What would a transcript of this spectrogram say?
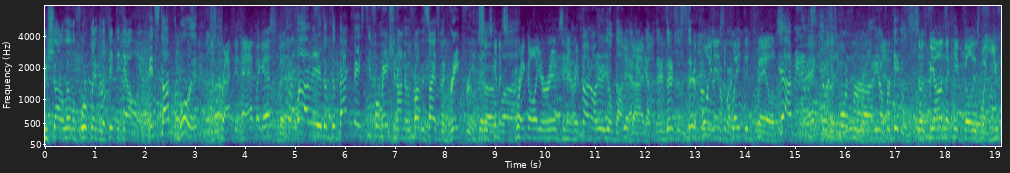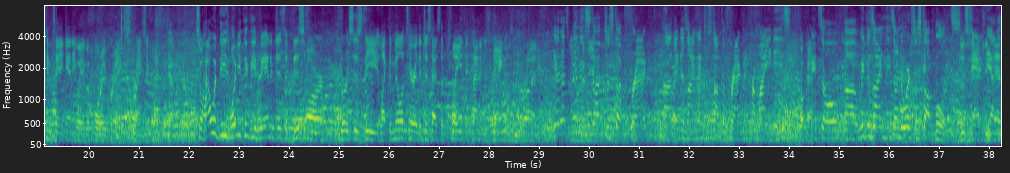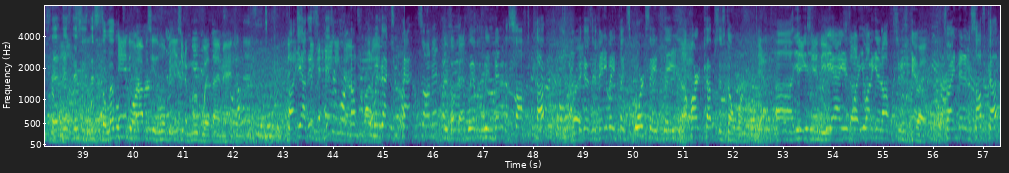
we shot a level four plate with a 50 cal. It stopped the bullet. Just cracked it in half, I guess. But Well, I mean, the, the back face deformation on it was probably the size of a grapefruit. so it's gonna uh, break all your ribs and everything. No, no, you'll you'll die. You'll I die, mean, yeah, there, there's just The there's no- point there's is no the plate didn't fail. Yeah, I mean, it was, it was just more for uh, you know for giggles. So it's beyond the capabilities of what you can take anyway before it breaks, basically. Yeah. So how would these? What do you think the advantages of this are versus the like the military that just has the plate that kind of just dangles in front? Yeah, that's You know mainly what stop, to stop frag. Uh, Right. They designed that to stop the fragment from IEDs. Okay. And so uh, we designed these underwears to stop bullets. So this is actually yeah, meant this, for this, bullets. this is this is a level And two armor. obviously it's a little bit easier to move with, I imagine. Than Uh, yeah, this, these are more comfortable. We've got two patents on it. Okay. we, have, we invented a soft cup because if anybody played sports, they, they the hard cups just don't work. Yeah. Uh, you, you- yeah, you, want, you want to get it off as soon as you can. Right. So I invented a soft cup,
